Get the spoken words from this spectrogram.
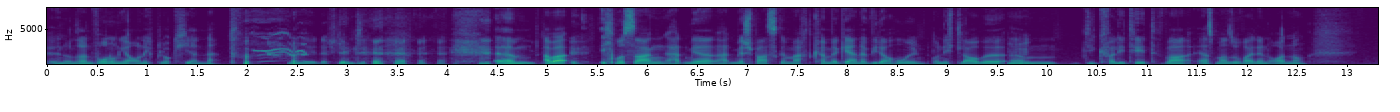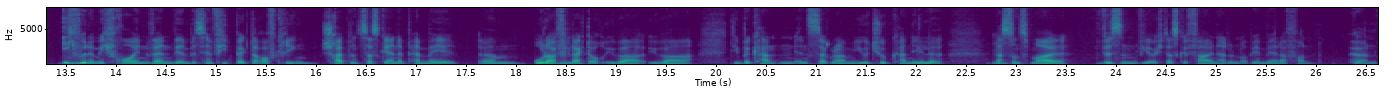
in unseren Wohnungen ja auch nicht blockieren. Ne? nee, das stimmt. ähm, aber ich muss sagen, hat mir, hat mir Spaß gemacht. Können wir gerne wiederholen. Und ich glaube, mhm. ähm, die Qualität war erstmal soweit in Ordnung. Ich mhm. würde mich freuen, wenn wir ein bisschen Feedback darauf kriegen. Schreibt uns das gerne per Mail ähm, oder mhm. vielleicht auch über, über die bekannten Instagram, YouTube-Kanäle. Mhm. Lasst uns mal wissen, wie euch das gefallen hat und ob ihr mehr davon hören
